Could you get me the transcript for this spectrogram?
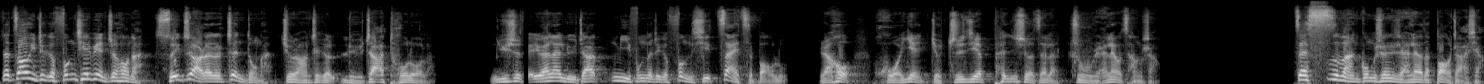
那遭遇这个风切变之后呢，随之而来的震动呢，就让这个铝渣脱落了，于是原来铝渣密封的这个缝隙再次暴露，然后火焰就直接喷射在了主燃料舱上。在四万公升燃料的爆炸下，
